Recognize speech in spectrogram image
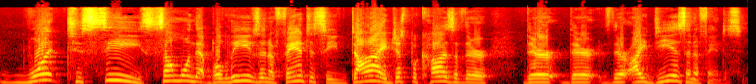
want to see someone that believes in a fantasy die just because of their their their their ideas in a fantasy?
